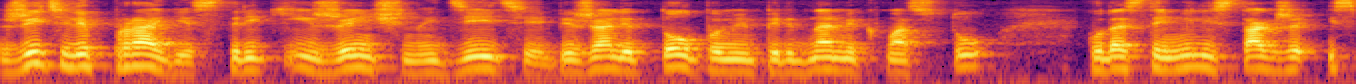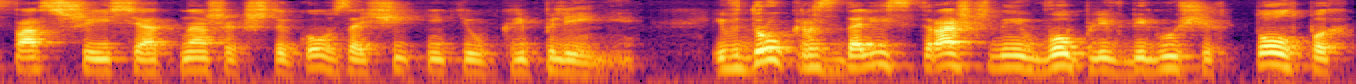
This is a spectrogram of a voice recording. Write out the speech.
Жители Праги, старики, женщины, дети бежали толпами перед нами к мосту, куда стремились также и спасшиеся от наших штыков защитники укреплений. И вдруг раздались страшные вопли в бегущих толпах,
